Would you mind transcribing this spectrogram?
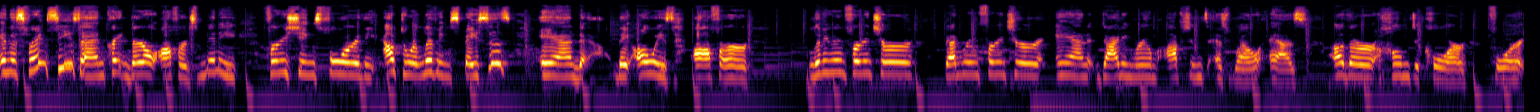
In the spring season, Crate and Barrel offers many furnishings for the outdoor living spaces, and they always offer living room furniture, bedroom furniture, and dining room options, as well as other home decor for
